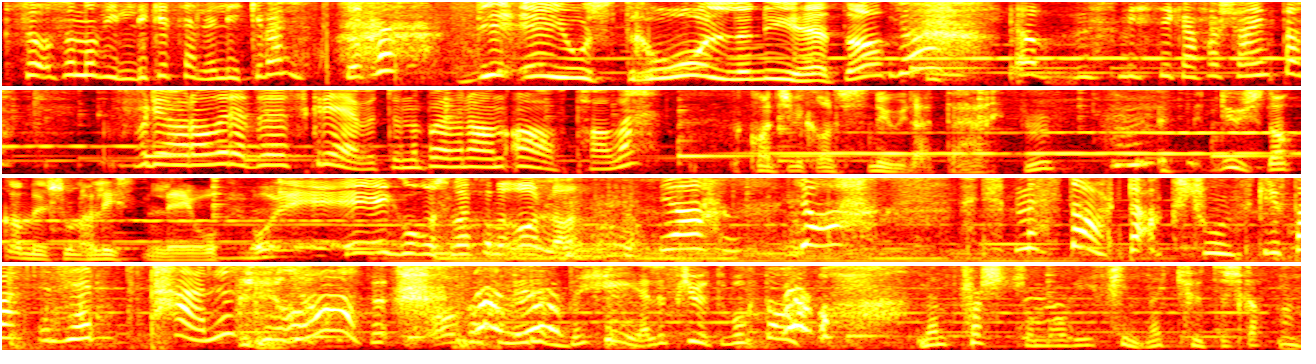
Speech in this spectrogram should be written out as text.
Så, så nå vil de ikke selge likevel. Det er jo strålende nyheter! Ja, Hvis det ikke er for seint, da. For de har allerede skrevet under på en eller annen avtale. Kanskje vi kan snu dette her? Hm? Du snakker med journalisten, Leo. Og jeg- går og snakker med Allan. Ja, ja! Vi starta aksjonsgruppa Redd perlen. Ja! ja. da kan vi redde hele Skutebukta. Men først så må vi finne kutterskatten.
